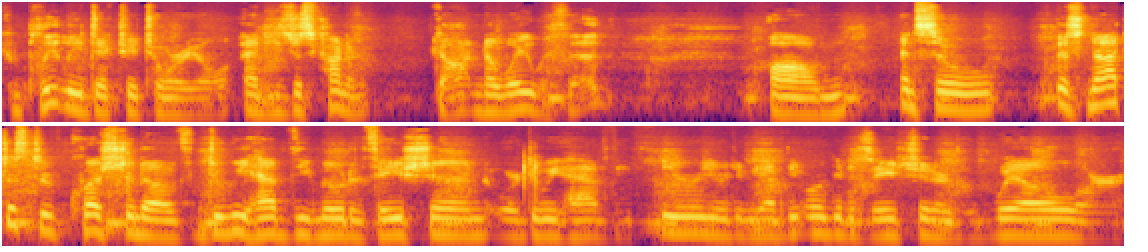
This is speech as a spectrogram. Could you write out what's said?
completely dictatorial, and he's just kind of gotten away with it. Um, and so it's not just a question of do we have the motivation, or do we have the theory, or do we have the organization, or the will, or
